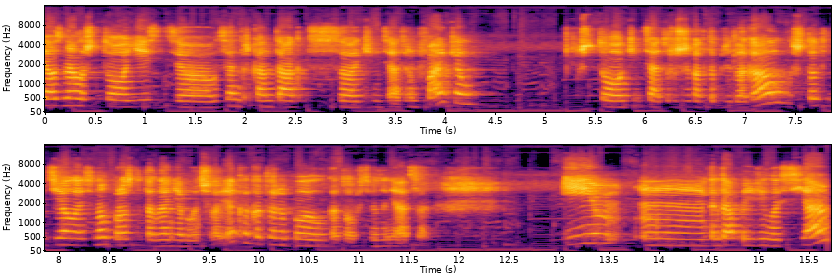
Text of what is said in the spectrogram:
я узнала, что есть центр контакт с кинотеатром «Факел», что кинотеатр уже как-то предлагал что-то делать, но просто тогда не было человека, который был готов этим заняться. И тогда появилась я,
